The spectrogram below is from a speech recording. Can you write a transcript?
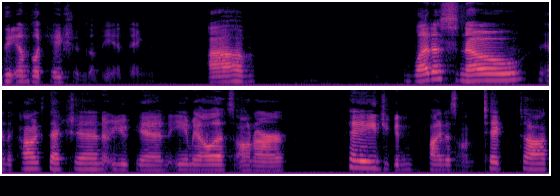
the implications of the ending. Um, let us know in the comment section. Or you can email us on our page. You can find us on TikTok,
